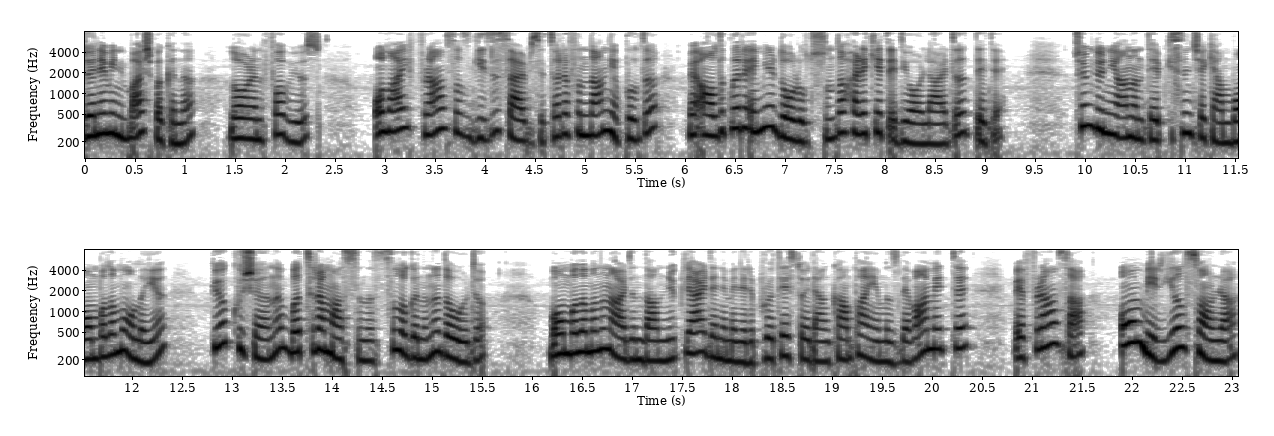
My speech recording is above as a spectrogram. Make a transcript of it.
dönemin başbakanı Laurent Fabius, olay Fransız gizli servisi tarafından yapıldı ve aldıkları emir doğrultusunda hareket ediyorlardı dedi. Tüm dünyanın tepkisini çeken bombalama olayı gökkuşağını batıramazsınız sloganını doğurdu. Bombalamanın ardından nükleer denemeleri protesto eden kampanyamız devam etti ve Fransa 11 yıl sonra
